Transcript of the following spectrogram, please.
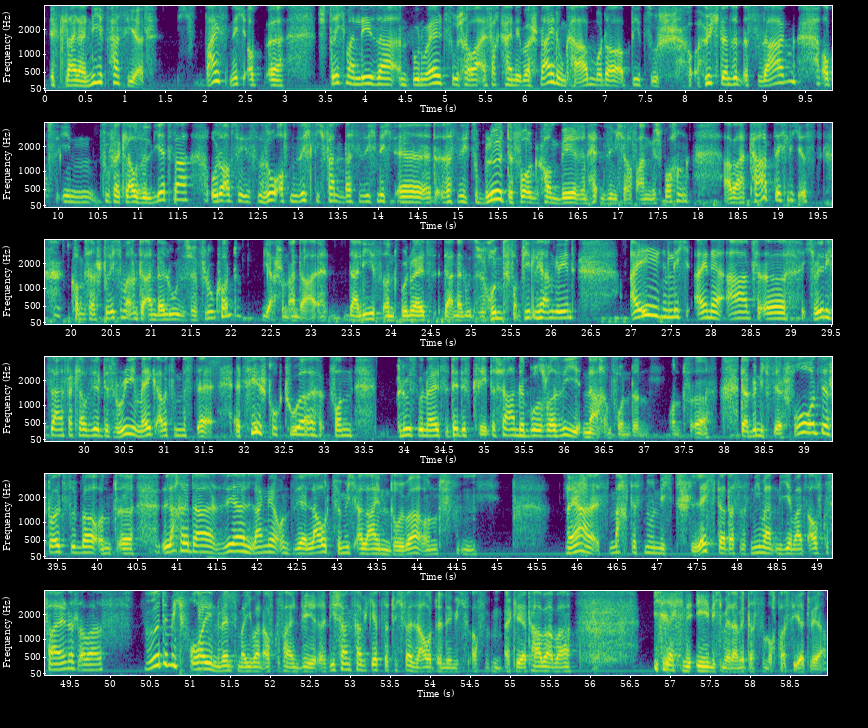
Ist leider nie passiert ich weiß nicht, ob äh, Strichmann-Leser und Buñuel-Zuschauer einfach keine Überschneidung haben oder ob die zu schüchtern sind, es zu sagen, ob es ihnen zu verklausuliert war oder ob sie es so offensichtlich fanden, dass sie sich nicht, äh, dass sie sich zu blöd vorgekommen wären, hätten sie mich darauf angesprochen. Aber tatsächlich ist Kommissar Strichmann und der andalusische Flughund, ja schon an Dalis und Buñuels der andalusische Hund vom Titel her angelehnt, eigentlich eine Art, äh, ich will nicht sagen verklausuliertes Remake, aber zumindest der Erzählstruktur von Louis Buñuels Der diskrete Charme der Bourgeoisie nachempfunden. Und äh, da bin ich sehr froh und sehr stolz drüber und äh, lache da sehr lange und sehr laut für mich allein drüber. Und mh, hm, naja, es macht es nun nicht schlechter, dass es niemandem jemals aufgefallen ist, aber es würde mich freuen, wenn es mal jemand aufgefallen wäre. Die Chance habe ich jetzt natürlich versaut, indem ich es erklärt habe, aber ich rechne eh nicht mehr damit, dass es noch passiert wäre.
